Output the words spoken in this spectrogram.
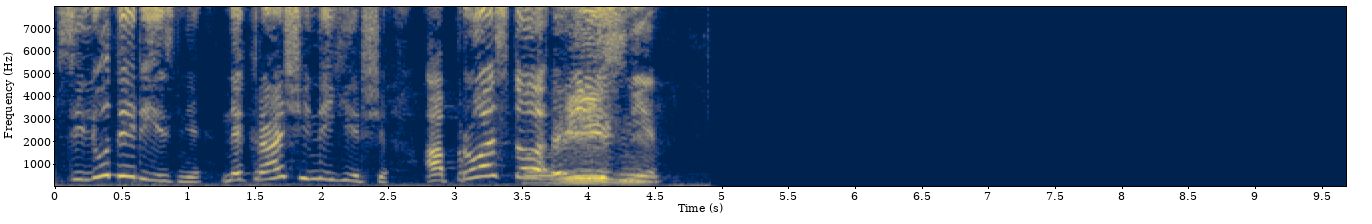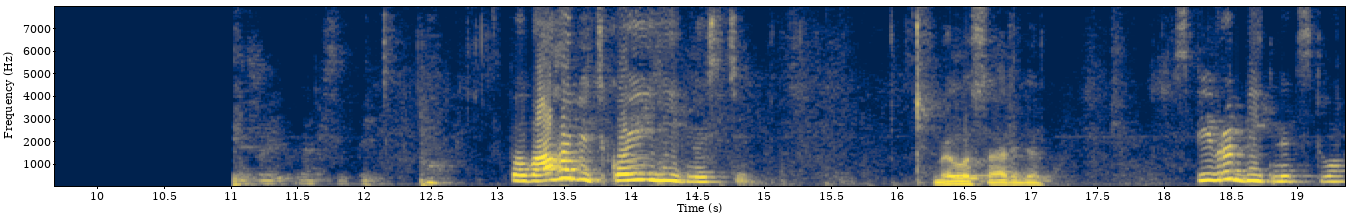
Всі люди різні, не кращі, й не гірші, а просто різні. Повага людської гідності, Милосердя, співробітництво,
